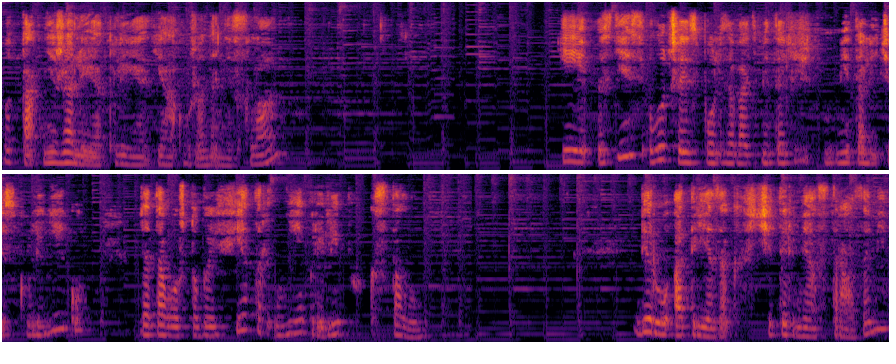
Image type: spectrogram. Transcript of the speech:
Вот так, не жалея клея, я уже нанесла. И здесь лучше использовать металлическую линейку для того, чтобы фетр не прилип к столу. Беру отрезок с четырьмя стразами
